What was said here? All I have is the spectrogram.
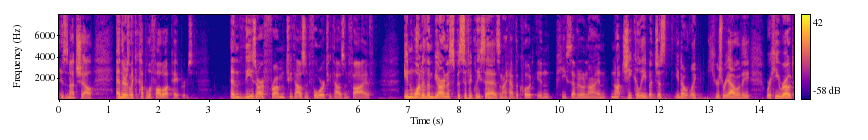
is a nutshell. And there's like a couple of follow up papers. And these are from 2004, 2005. In one of them, Bjarne specifically says, and I have the quote in P709, not cheekily, but just, you know, like, here's reality, where he wrote,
